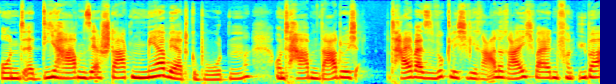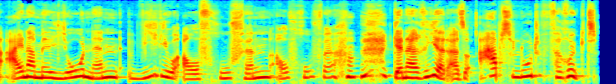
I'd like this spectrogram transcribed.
Und äh, die haben sehr starken Mehrwert geboten und haben dadurch teilweise wirklich virale Reichweiten von über einer Million Videoaufrufen, Aufrufe generiert. Also absolut verrückt.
